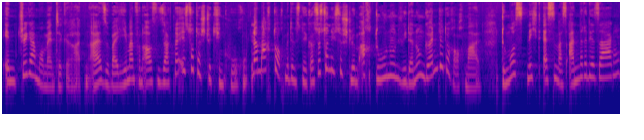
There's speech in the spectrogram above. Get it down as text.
in Triggermomente geraten. Also, weil jemand von außen sagt, na, isst doch das Stückchen Kuchen. Na, mach doch mit dem Snickers, ist doch nicht so schlimm. Ach, du nun wieder, nun gönn dir doch auch mal. Du musst nicht essen, was andere dir sagen.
